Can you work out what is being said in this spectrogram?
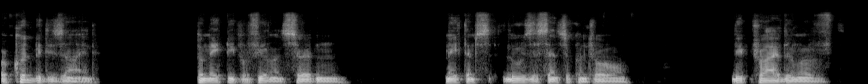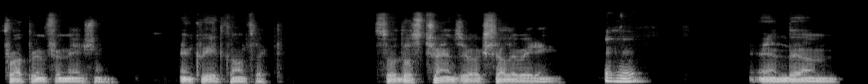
or could be designed, to make people feel uncertain, make them lose a sense of control, deprive them of proper information, and create conflict. So those trends are accelerating. Mm-hmm. And, um,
